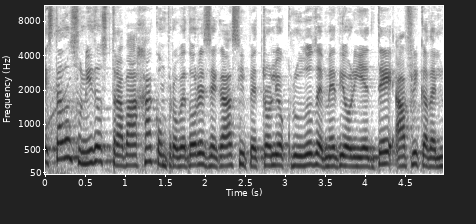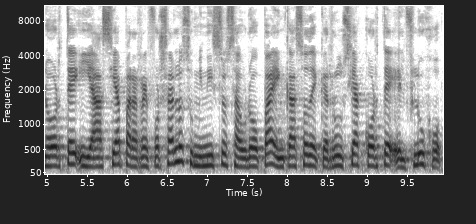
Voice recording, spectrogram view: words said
Estados Unidos trabaja con proveedores de gas y petróleo crudo de Medio Oriente, África del Norte y Asia para reforzar los suministros a Europa en caso de que Rusia corte el flujo.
